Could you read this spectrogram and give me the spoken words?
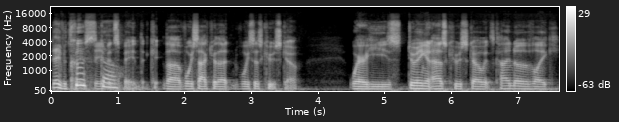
David Spade. Kuzco. David Spade, the, the voice actor that voices Kuzco, where he's doing it as Kuzco. It's kind of like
